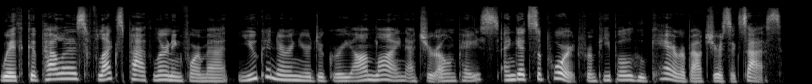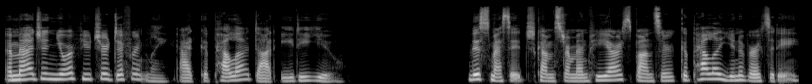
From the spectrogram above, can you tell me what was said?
With Capella's FlexPath learning format, you can earn your degree online at your own pace and get support from people who care about your success. Imagine your future differently at capella.edu. This message comes from NPR sponsor Capella University.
